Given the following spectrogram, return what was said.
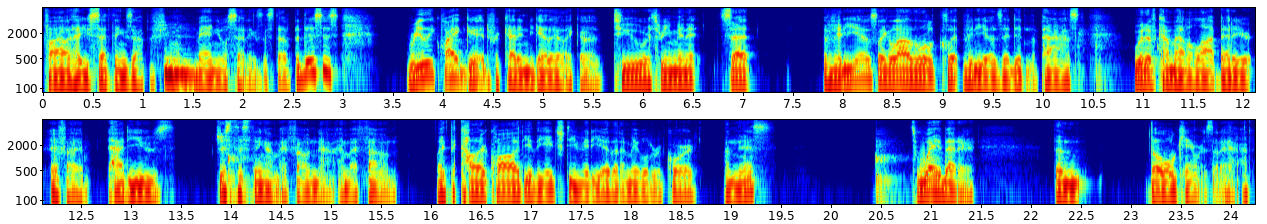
file, how you set things up, if you want Mhm. manual settings and stuff. But this is really quite good for cutting together like a two or three minute set of videos. Like a lot of the little clip videos I did in the past would have come out a lot better if I had used just this thing on my phone now and my phone. Like the color quality of the HD video that I'm able to record on this, it's way better than the old cameras that I had.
